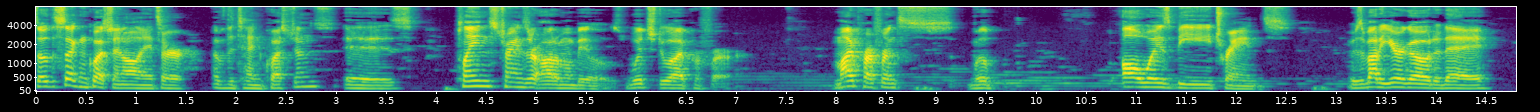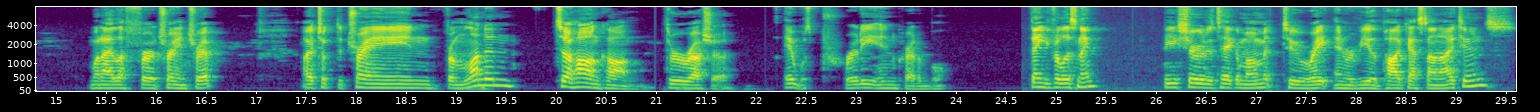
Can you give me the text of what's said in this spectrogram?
So, the second question I'll answer of the 10 questions is planes, trains, or automobiles? Which do I prefer? My preference will always be trains. It was about a year ago today when I left for a train trip. I took the train from London to Hong Kong through Russia. It was pretty incredible. Thank you for listening. Be sure to take a moment to rate and review the podcast on iTunes.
